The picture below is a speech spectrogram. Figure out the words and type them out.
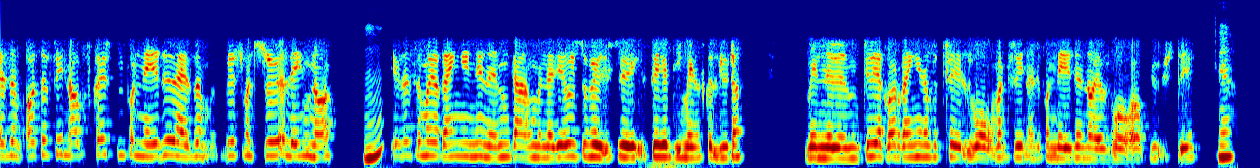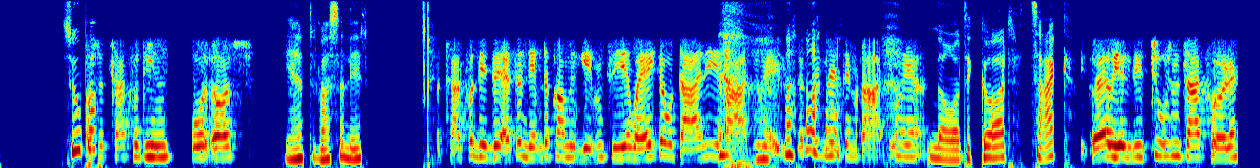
Altså, og så finde opskriften på nettet, altså hvis man søger længe nok. Mm. Ellers så må jeg ringe ind en anden gang, men det er jo selvfølgelig sikkert, sikkert, de mennesker lytter. Men øh, det vil jeg godt ringe ind og fortælle, hvor man finder det på nettet, når jeg får oplyst det. Super. Og så tak for din råd også. Ja, det var så let. Og tak for det. Det er så nemt at komme igennem til jer. Hvor er I dog dejlige i radio. Jeg elsker simpelthen den radio her. Nå, det er godt. Tak. Det gør jeg virkelig. Tusind tak for det.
